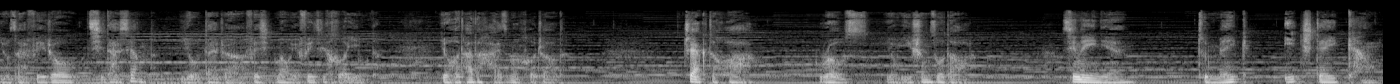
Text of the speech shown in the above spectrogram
有在非洲骑大象的，有带着飞行贸易飞机合影的，有和他的孩子们合照的。Jack 的话，Rose 有一生做到了。新的一年，To make each day count。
